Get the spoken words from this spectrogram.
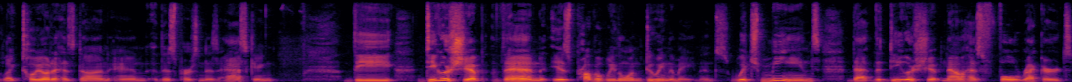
like Toyota has done, and this person is asking the dealership then is probably the one doing the maintenance, which means that the dealership now has full records,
